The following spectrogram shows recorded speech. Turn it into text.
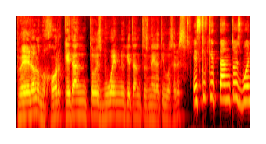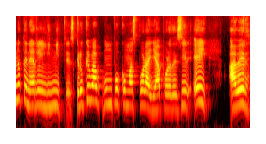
Pero a lo mejor, ¿qué tanto es bueno y qué tanto es negativo hacer eso? Es que qué tanto es bueno tener límites. Creo que va un poco más por allá, por decir, hey, a ver,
